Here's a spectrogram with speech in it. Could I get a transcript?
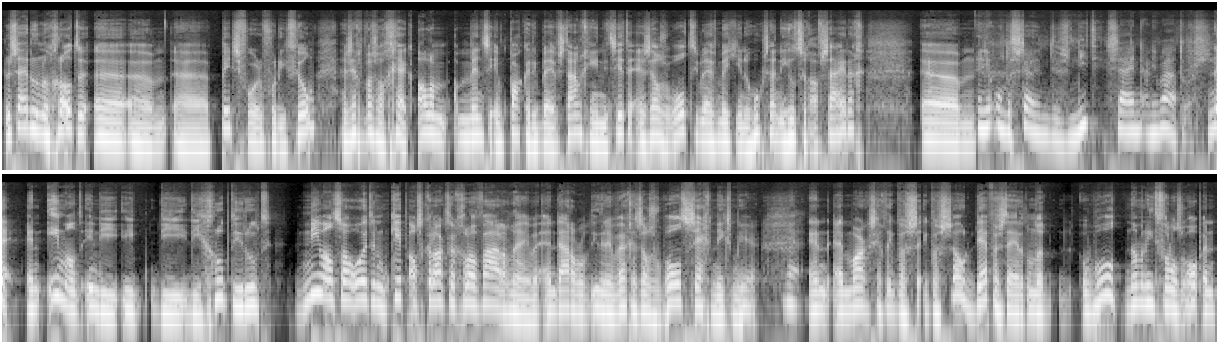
Dus zij doen een grote eh, ehm, eh, pitch voor, voor die film. En zegt, het was wel gek. Alle mensen in pakken die bleven staan, gingen niet zitten. En zelfs Walt die bleef een beetje in de hoek staan. Die hield zich afzijdig. Ehm, En die ondersteunen dus niet zijn animators. nee, en iemand in die, die, die, die groep die roept... Niemand zal ooit een kip als karakter geloofwaardig nemen. En daarom loopt iedereen weg. En zelfs Walt zegt niks meer. Ja. En, en Mark zegt, ik was, ik was zo devastated. Omdat Walt nam er niet voor ons op. En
